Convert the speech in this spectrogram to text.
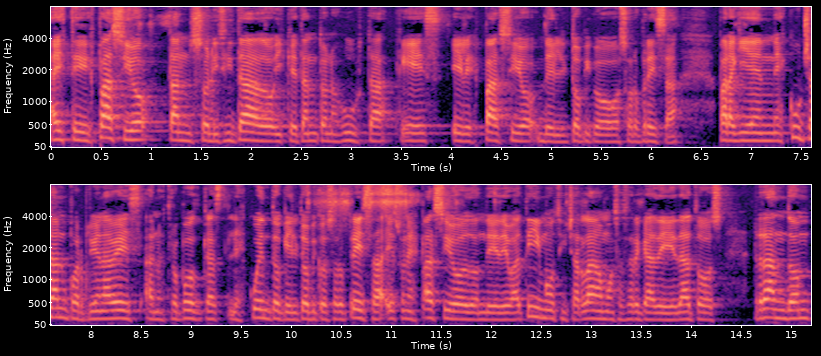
este espacio tan solicitado y que tanto nos gusta, que es el espacio del tópico sorpresa. Para quien escuchan por primera vez a nuestro podcast, les cuento que el tópico sorpresa es un espacio donde debatimos y charlamos acerca de datos random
